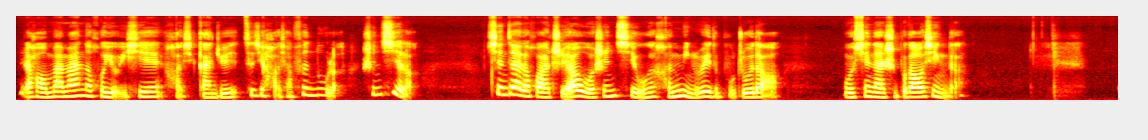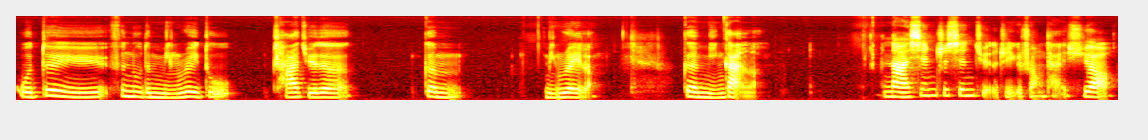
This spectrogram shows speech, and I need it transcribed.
然后慢慢的会有一些好像感觉自己好像愤怒了，生气了。现在的话，只要我生气，我会很敏锐的捕捉到，我现在是不高兴的。我对于愤怒的敏锐度察觉的更敏锐了。更敏感了。那先知先觉的这个状态，需要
